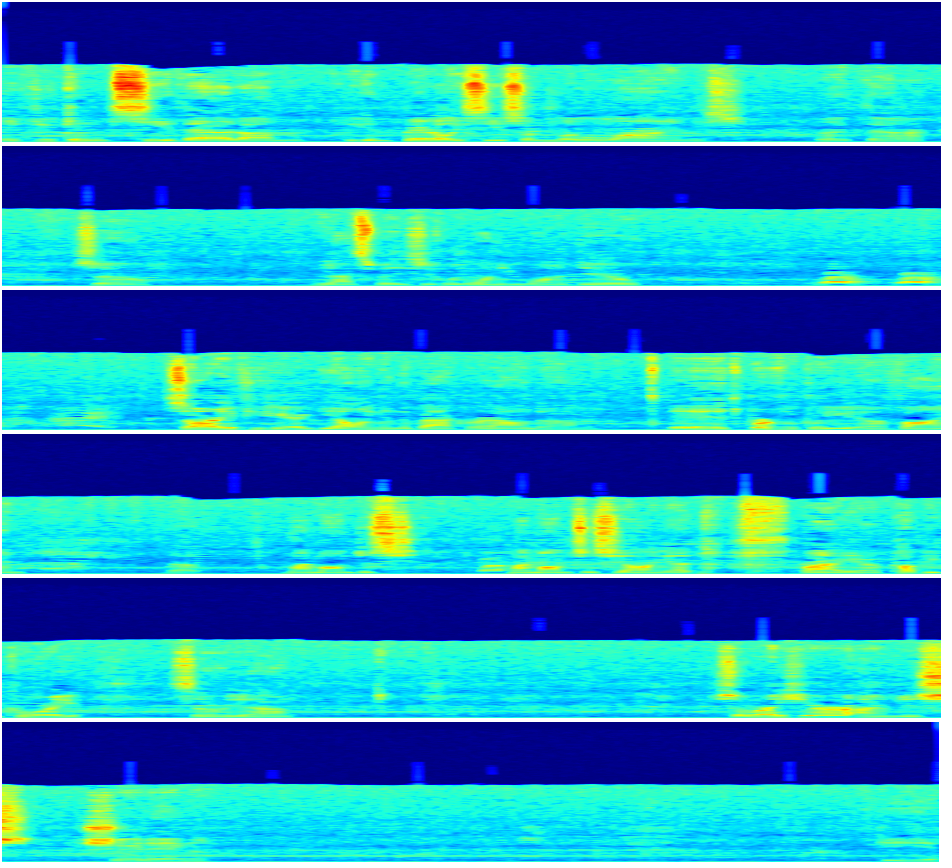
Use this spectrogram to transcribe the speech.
If you can see that, um, you can barely see some little lines right there. So, yeah, that's basically what you want to do. Sorry if you hear yelling in the background. Um, it's perfectly uh, fine. Uh, my mom just, my mom's just yelling at my uh, puppy Corey. So yeah. So right here, I'm just shading the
